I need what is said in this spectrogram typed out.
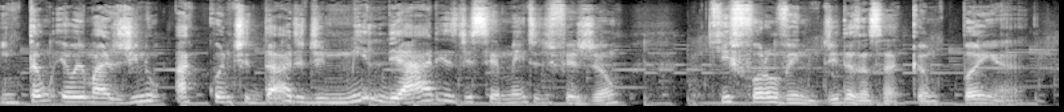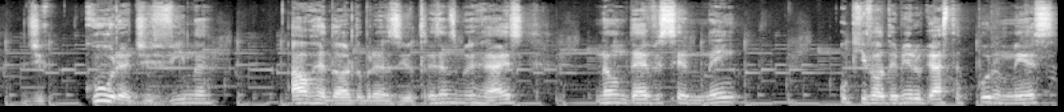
Então eu imagino a quantidade de milhares de sementes de feijão que foram vendidas nessa campanha de cura divina ao redor do Brasil. 300 mil reais não deve ser nem o que Valdemiro gasta por mês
